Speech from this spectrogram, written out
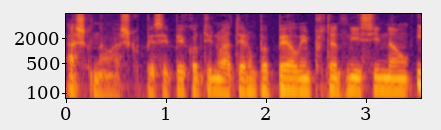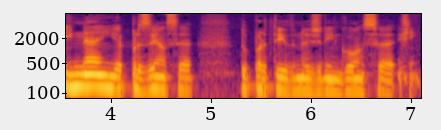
Acho que não. Acho que o PCP continua a ter um papel importante nisso e, não, e nem a presença do partido na geringonça, enfim,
